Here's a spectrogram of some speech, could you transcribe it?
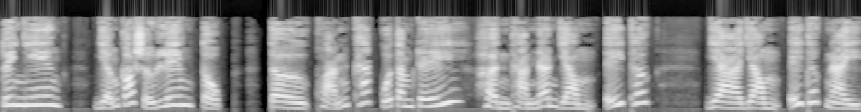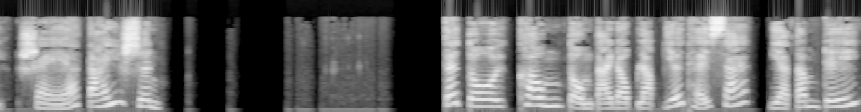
Tuy nhiên, vẫn có sự liên tục từ khoảnh khắc của tâm trí hình thành nên dòng ý thức và dòng ý thức này sẽ tái sinh. Cái tôi không tồn tại độc lập với thể xác và tâm trí.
